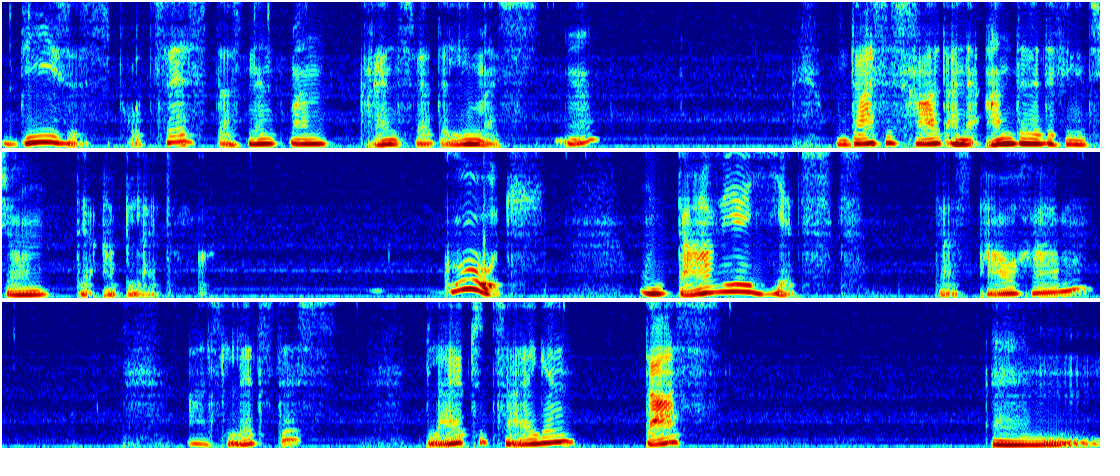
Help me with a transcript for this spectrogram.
Dieses Prozess, das nennt man Grenzwerte Limes. Ja? Und das ist halt eine andere Definition der Ableitung. Gut. Und da wir jetzt das auch haben, als letztes bleibt zu zeigen, dass ähm,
